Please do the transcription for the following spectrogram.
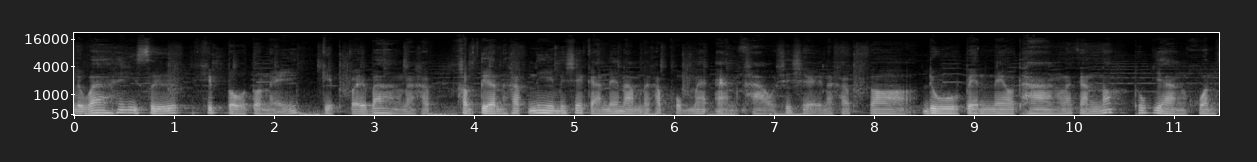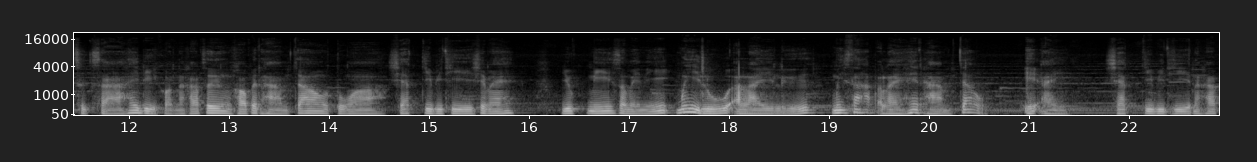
หรือว่าให้ซื้อคริปโตตัวไหนเก็บไว้บ้างนะครับคำเตือนนะครับนี่ไม่ใช่การแนะนำนะครับ ผมมาอ่านข่าวเฉยๆนะครับ ก็ดูเป็นแนวทางแล้วกันเนาะทุกอย่างควรศึกษาให้ดีก่อนนะครับ ซึ่งเขาไปถามเจ้าตัว Chat GPT ใช่ไหมยุคนี้สมัยนี้ไม่รู้อะไรหรือไม่ทราบอะไรให้ถามเจ้า AI Chat GPT นะครับ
